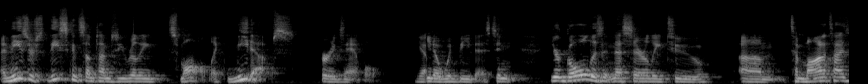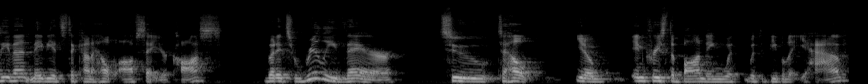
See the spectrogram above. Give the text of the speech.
and these are these can sometimes be really small like meetups for example Yep. you know would be this and your goal isn't necessarily to um, to monetize the event maybe it's to kind of help offset your costs but it's really there to to help you know increase the bonding with with the people that you have.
